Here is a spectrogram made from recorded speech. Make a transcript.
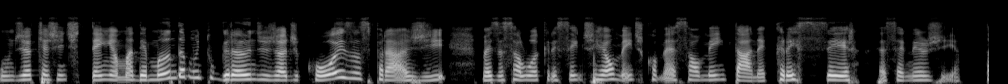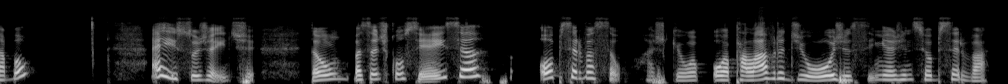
um dia que a gente tenha uma demanda muito grande já de coisas pra agir, mas essa lua crescente realmente começa a aumentar, né, crescer essa energia, tá bom? É isso gente. Então, bastante consciência, observação. Acho que o o a palavra de hoje, assim, é a gente se observar,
